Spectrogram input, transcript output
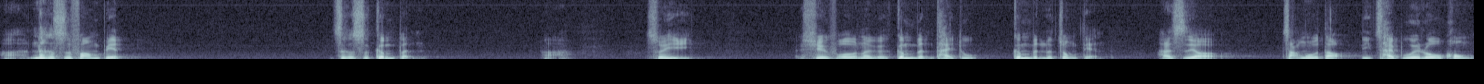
啊，那个是方便，这个是根本，啊，所以学佛那个根本态度、根本的重点，还是要掌握到，你才不会落空。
